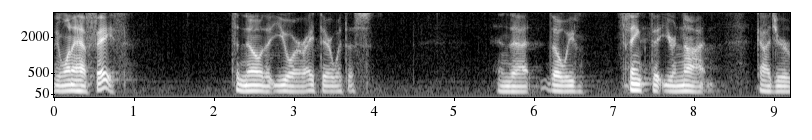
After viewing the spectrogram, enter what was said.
We want to have faith to know that you are right there with us. And that though we think that you're not, God, you're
